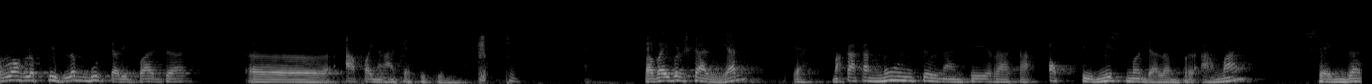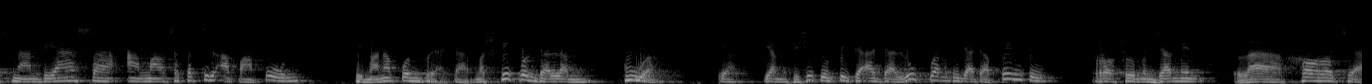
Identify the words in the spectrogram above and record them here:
Allah lebih lembut daripada eh, apa yang ada di dunia. Bapak Ibu sekalian, ya maka akan muncul nanti rasa optimisme dalam beramal sehingga senantiasa amal sekecil apa pun di mana pun berada meskipun dalam gua ya yang di situ tidak ada lubang tidak ada pintu Rasul menjamin la kharaja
